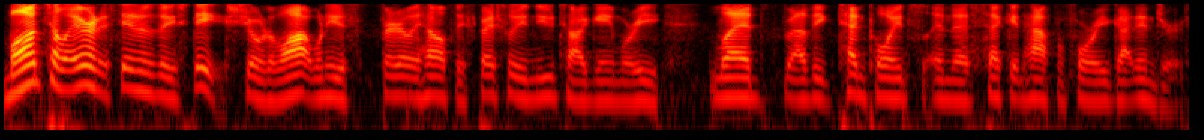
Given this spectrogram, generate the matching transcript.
Montel Aaron at San Jose State showed a lot when he was fairly healthy, especially in Utah game where he led I think ten points in the second half before he got injured.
